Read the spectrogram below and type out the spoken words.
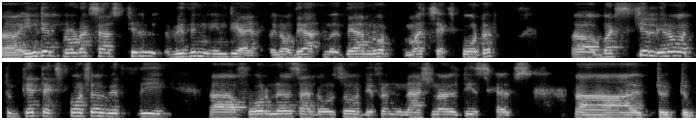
uh, indian products are still within india you know they are they are not much exported uh, but still you know to get exposure with the uh, foreigners and also different nationalities helps uh, to, to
